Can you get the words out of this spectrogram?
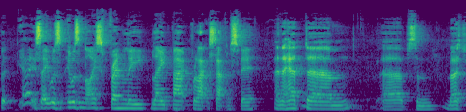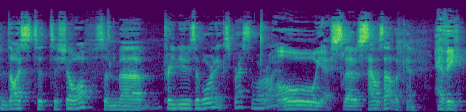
But yeah, it's, it was it was a nice, friendly, laid back, relaxed atmosphere. And they had um, uh, some merchandise to, to show off, some uh, previews of Orient Express. Am I right? Oh yes, there's How's that looking? heavy.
